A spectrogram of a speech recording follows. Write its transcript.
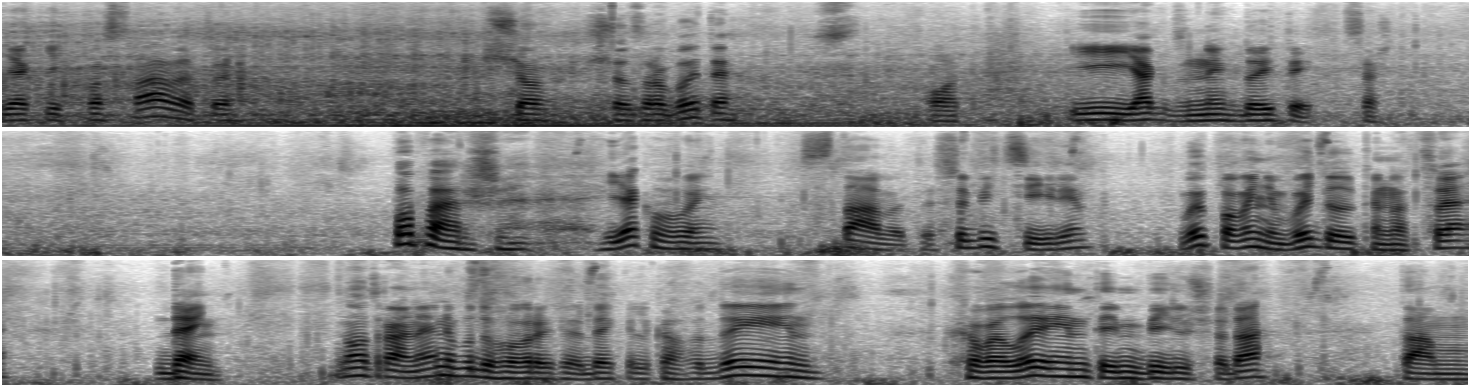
як їх поставити, що, що зробити. От. І як до них дойти. Все ж таки. По-перше, як ви ставите собі цілі, ви повинні виділити на це день. Ну, от реально, я не буду говорити декілька годин, хвилин, тим більше, да? Там.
